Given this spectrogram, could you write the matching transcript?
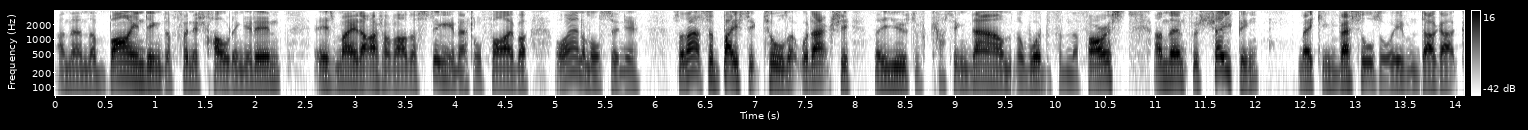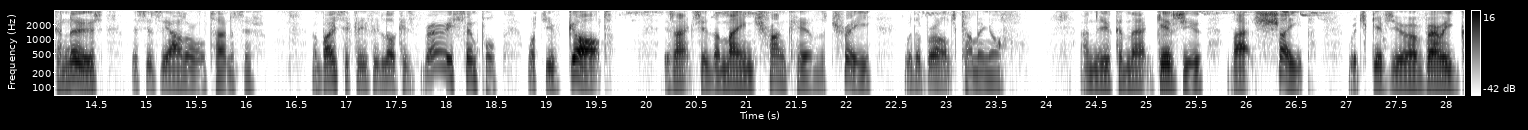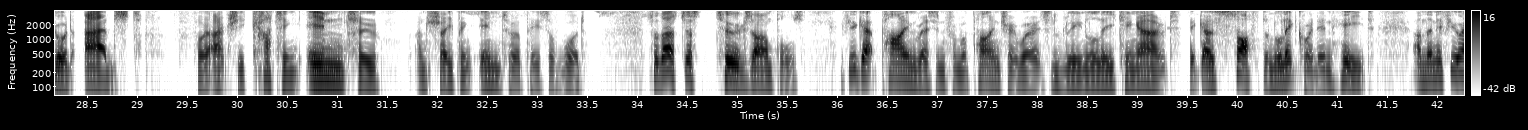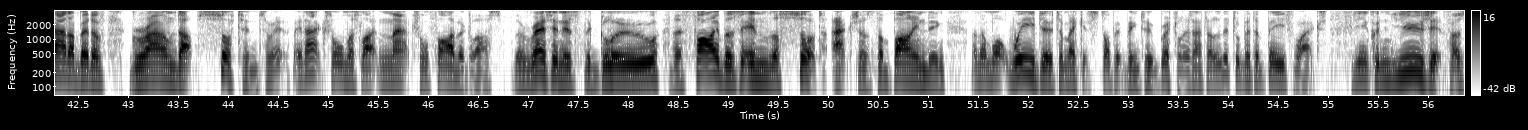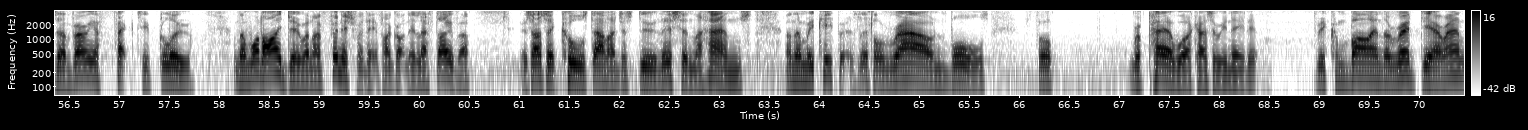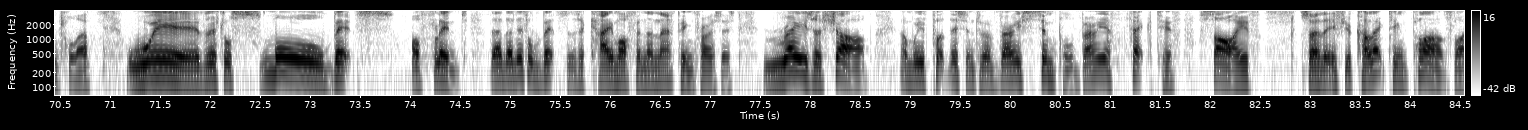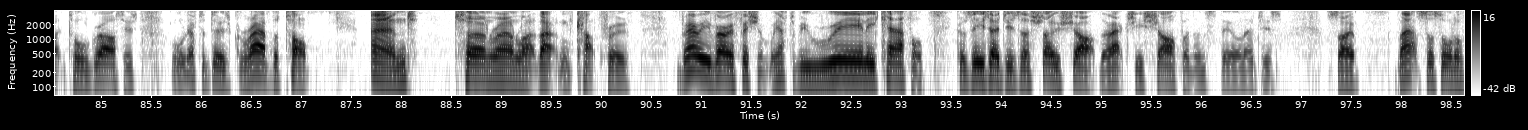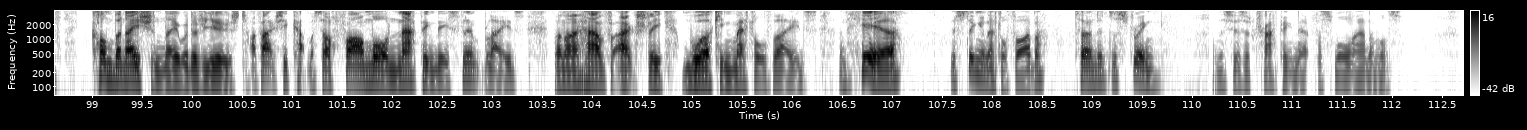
and then the binding to finish holding it in is made out of either stinging nettle fibre or animal sinew. So that's a basic tool that would actually, they used for cutting down the wood from the forest, and then for shaping, making vessels or even dugout canoes, this is the other alternative. And basically, if you look, it's very simple. What you've got is actually the main trunk here of the tree with a branch coming off. And you can, that gives you that shape, which gives you a very good adze for actually cutting into and shaping into a piece of wood. So that's just two examples. If you get pine resin from a pine tree where it's been leaking out, it goes soft and liquid in heat and then if you add a bit of ground up soot into it, it acts almost like natural fiberglass. The resin is the glue, the fibers in the soot act as the binding, and then what we do to make it stop it being too brittle is add a little bit of beeswax. You can use it as a very effective glue. And then what I do when I'm finished with it, if I've got any left over, is as it cools down, I just do this in the hands, and then we keep it as little round balls for repair work as we need it we combine the red deer antler with little small bits of flint. They're the little bits that came off in the knapping process, razor sharp, and we've put this into a very simple, very effective scythe, so that if you're collecting plants like tall grasses, all you have to do is grab the top and turn around like that and cut through. Very, very efficient. We have to be really careful because these edges are so sharp, they're actually sharper than steel edges. So that's the sort of combination they would have used. I've actually cut myself far more knapping these flint blades than I have actually working metal blades. And here, this stinging nettle fibre turned into string. And this is a trapping net for small animals.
